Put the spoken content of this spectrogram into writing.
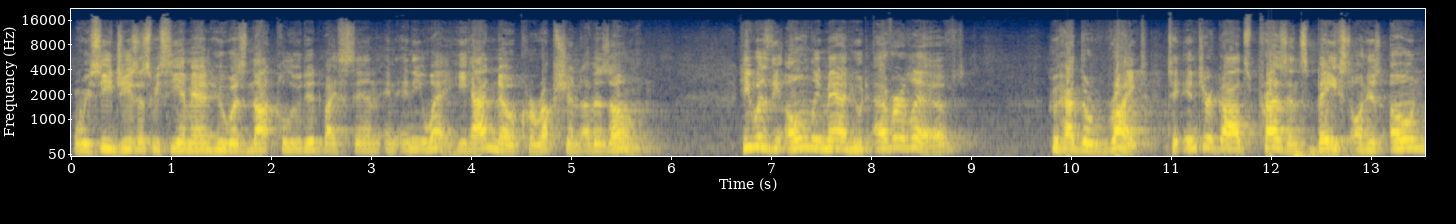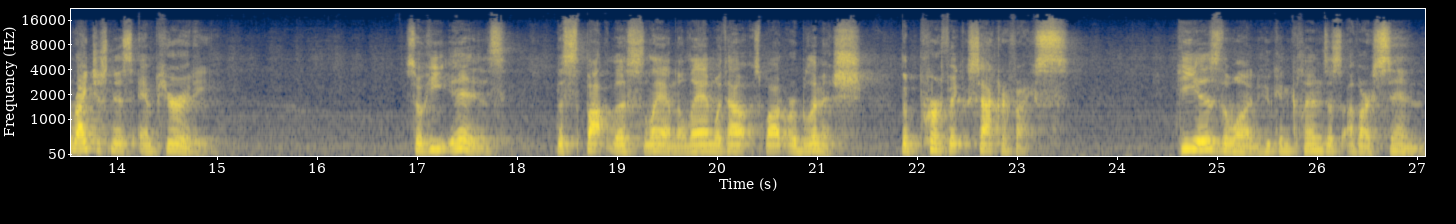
When we see Jesus, we see a man who was not polluted by sin in any way. He had no corruption of his own. He was the only man who'd ever lived who had the right to enter God's presence based on his own righteousness and purity. So he is the spotless lamb, the lamb without spot or blemish, the perfect sacrifice. He is the one who can cleanse us of our sin.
